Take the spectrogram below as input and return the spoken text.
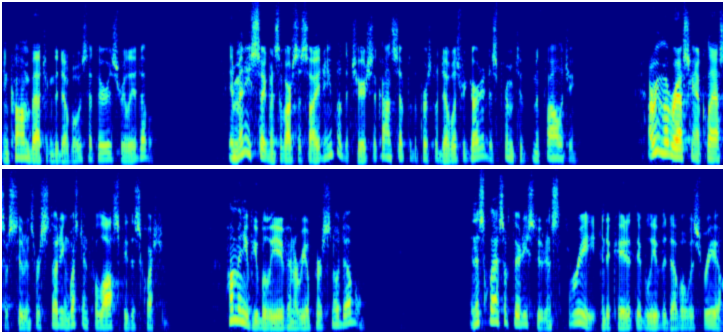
in combating the devil is that there is really a devil. In many segments of our society, and even of the church, the concept of the personal devil is regarded as primitive mythology. I remember asking a class of students who were studying Western philosophy this question How many of you believe in a real personal devil? In this class of 30 students, three indicated they believed the devil was real.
